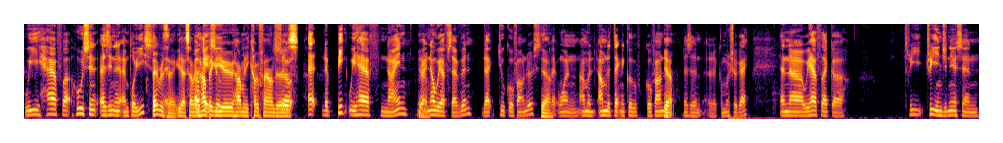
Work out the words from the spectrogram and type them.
We have uh, who's in as in uh, employees. Everything. Yes. I mean, how big so- are you? How many co-founders? At the peak, we have nine. Yeah. Right now, we have seven. Like two co-founders. Yeah. Like one, I'm a, I'm the technical co-founder. Yeah. There's a, a commercial guy, and uh, we have like uh, three three engineers, and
